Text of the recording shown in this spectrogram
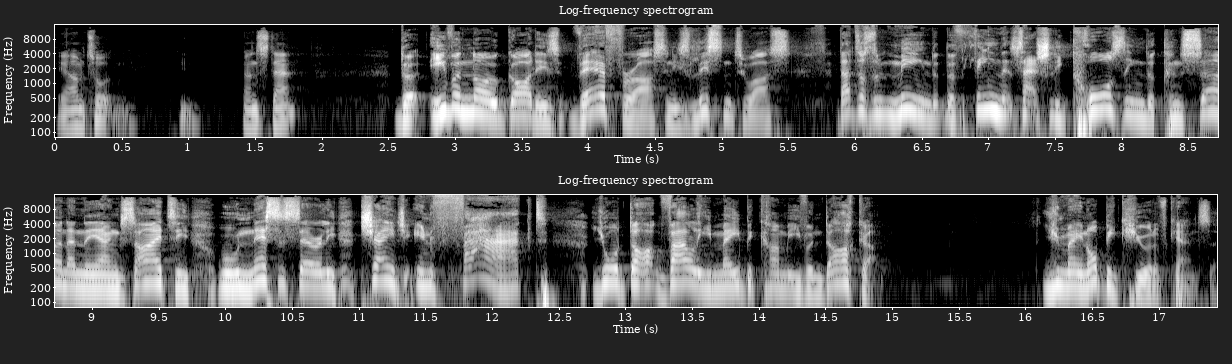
Yeah, I'm talking. Understand? That even though God is there for us and He's listened to us, that doesn't mean that the thing that's actually causing the concern and the anxiety will necessarily change. In fact, your dark valley may become even darker. You may not be cured of cancer.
